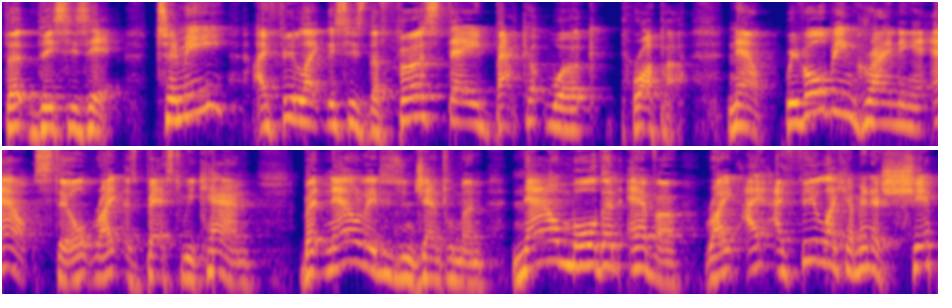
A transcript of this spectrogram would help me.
that this is it. To me, I feel like this is the first day back at work proper. Now, we've all been grinding it out still, right, as best we can. But now, ladies and gentlemen, now more than ever, right, I, I feel like I'm in a ship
